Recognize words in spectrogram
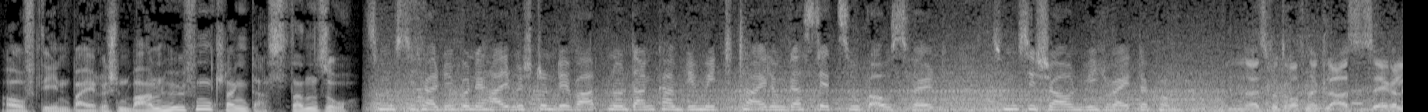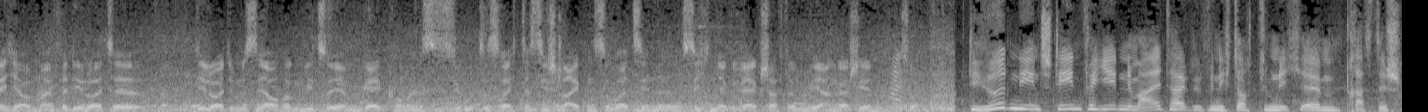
Auf den bayerischen Bahnhöfen klang das dann so. Jetzt musste ich halt über eine halbe Stunde warten und dann kam die Mitteilung, dass der Zug ausfällt. Jetzt muss ich schauen, wie ich weiterkomme. Als Betroffener klar ist es ärgerlich, aber manchmal die Leute, die Leute müssen ja auch irgendwie zu ihrem Geld kommen. Es ist ihr gutes Recht, dass sie streiken, sobald sie sich in der Gewerkschaft irgendwie engagieren. So. Die Hürden, die entstehen für jeden im Alltag, finde ich doch ziemlich ähm, drastisch.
